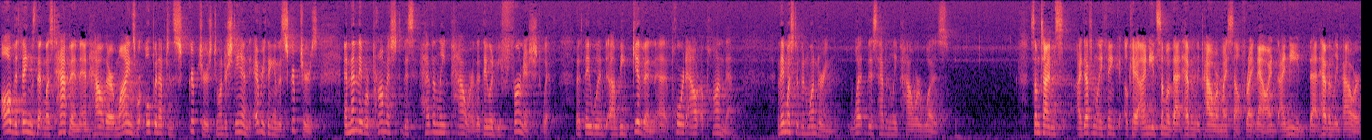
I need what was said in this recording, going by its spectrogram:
all the things that must happen and how their minds were open up to the scriptures to understand everything in the scriptures. And then they were promised this heavenly power that they would be furnished with, that they would uh, be given, uh, poured out upon them. They must have been wondering what this heavenly power was. Sometimes I definitely think, okay, I need some of that heavenly power myself right now. I, I need that heavenly power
